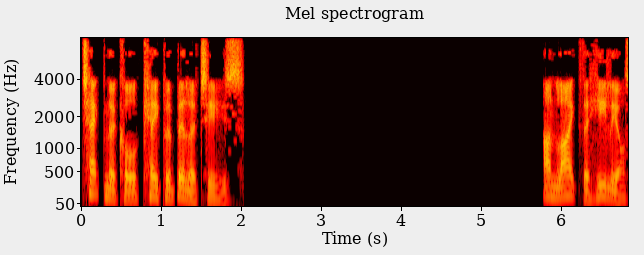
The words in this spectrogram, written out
Technical capabilities Unlike the Helios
